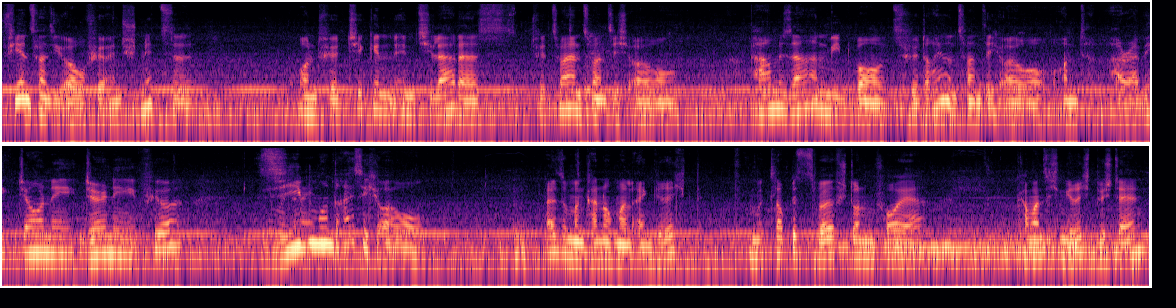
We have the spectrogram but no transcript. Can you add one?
24 Euro für ein Schnitzel und für Chicken Enchiladas für 22 Euro. Parmesan Meatballs für 23 Euro und Arabic Journey, Journey für 37 Euro. Also man kann noch mal ein Gericht, ich glaube bis 12 Stunden vorher, kann man sich ein Gericht bestellen.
